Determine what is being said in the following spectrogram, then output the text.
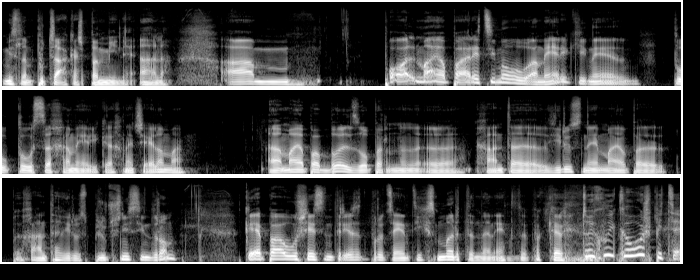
mislim, počakaš pa mine. Um, pol imajo pa recimo v Ameriki, ne, po, po vseh Amerikah, načeloma. Imajo pa bolj zoprn uh, hanta virus, ne, imajo pa hantavirus pljučni sindrom, ki je pa v 36% smrten. ne. To je kar To je hujka ošpice.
